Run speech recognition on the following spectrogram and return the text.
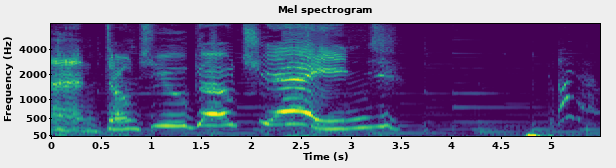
And don't you go change. Goodbye now.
